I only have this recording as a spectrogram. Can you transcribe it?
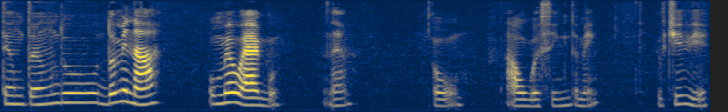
tentando dominar o meu ego, né? Ou algo assim também eu tive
